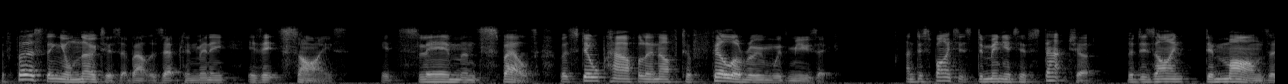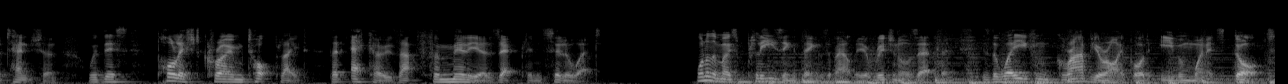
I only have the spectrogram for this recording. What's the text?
The first thing you'll notice about the Zeppelin Mini is its size. It's slim and spelt, but still powerful enough to fill a room with music. And despite its diminutive stature, the design demands attention with this polished chrome top plate that echoes that familiar Zeppelin silhouette. One of the most pleasing things about the original Zeppelin is the way you can grab your iPod even when it's docked,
